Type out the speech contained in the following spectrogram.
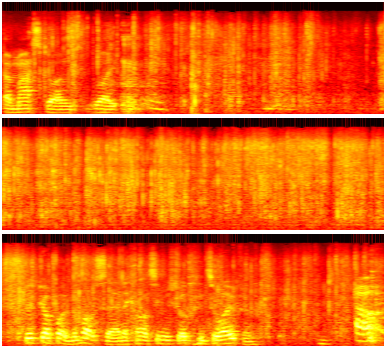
a mascot. Like good job on the box there. They can't see me struggling to open. Oh.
